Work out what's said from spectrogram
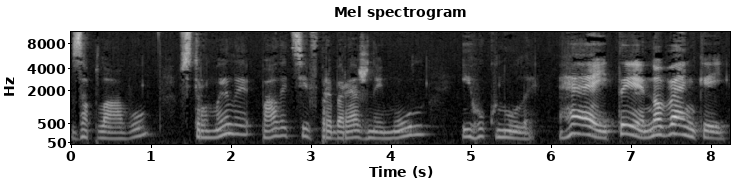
заплаву, встромили палиці в прибережний мул і гукнули Гей, ти, новенький!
